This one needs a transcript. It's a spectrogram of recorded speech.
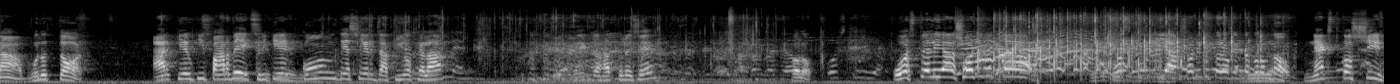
না ভুল উত্তর আর কেউ কি পারবে ক্রিকেট কোন দেশের জাতীয় খেলা? হাত তুলেছে। বলো অস্ট্রেলিয়া সঠিক উত্তর। নেক্সট কোশ্চিন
